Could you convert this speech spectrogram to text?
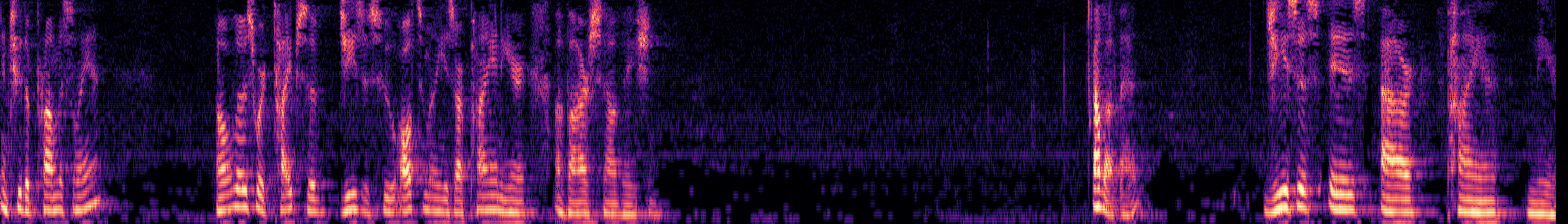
into the promised land. All those were types of Jesus who ultimately is our pioneer of our salvation. I love that. Jesus is our pioneer.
